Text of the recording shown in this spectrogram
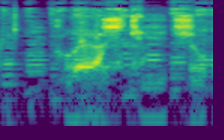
Class teacher.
